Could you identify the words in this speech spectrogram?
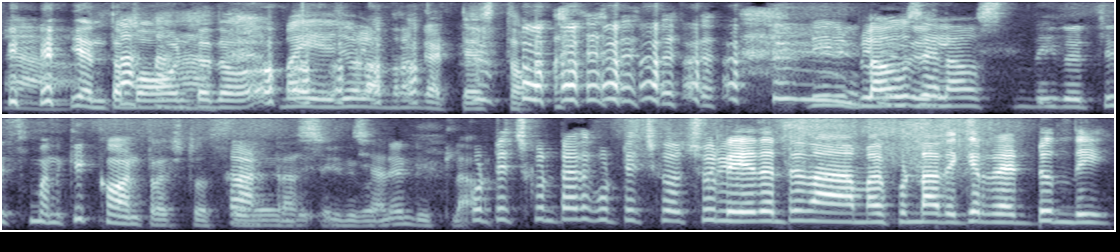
ఎంత బాగుంటుందో. మా ఏజ్ అందరం కట్టేస్తాం. దీని బ్లౌజ్ ఎలా వస్తుంది? ఇది వచ్చేసి మనకి కాంట్రాస్ట్ వస్తుంది ఇట్లా. కుట్టించుకుంటే కుట్టించుకోవచ్చు లేదంటే నా ఇప్పుడు నా దగ్గర రెడ్ ఉంది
